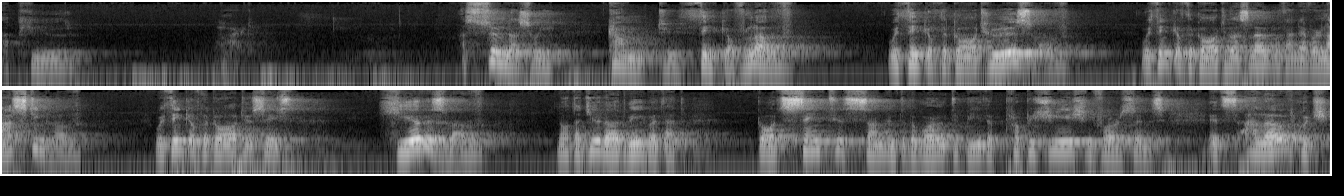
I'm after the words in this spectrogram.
a pure heart. As soon as we come to think of love, we think of the God who is love. We think of the God who has loved with an everlasting love. We think of the God who says, Here is love, not that you loved me, but that God sent his Son into the world to be the propitiation for our sins. It's a love which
